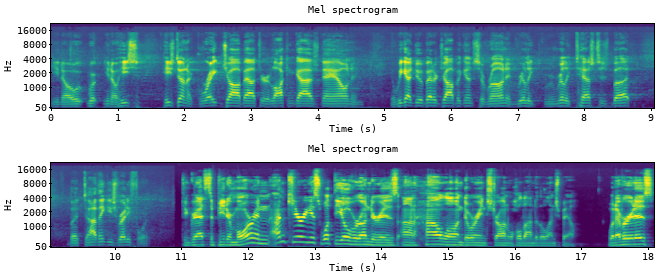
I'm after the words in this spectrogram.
You know, you know he's he's done a great job out there locking guys down, and, and we got to do a better job against the run and really really test his butt. But I think he's ready for it. Congrats to Peter Moore, and I'm curious what the over under is on how long Dorian Strong will hold on to the lunch pail. Whatever it is,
